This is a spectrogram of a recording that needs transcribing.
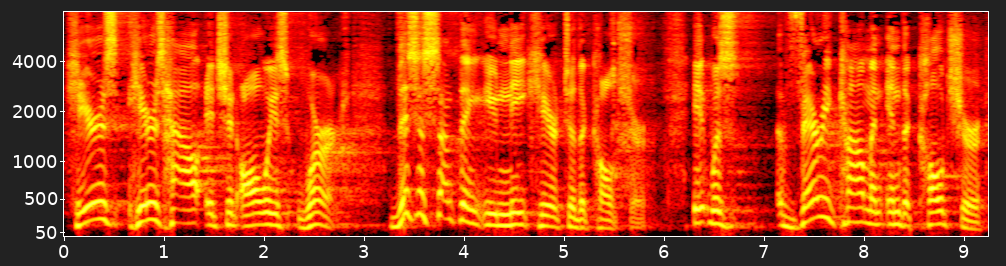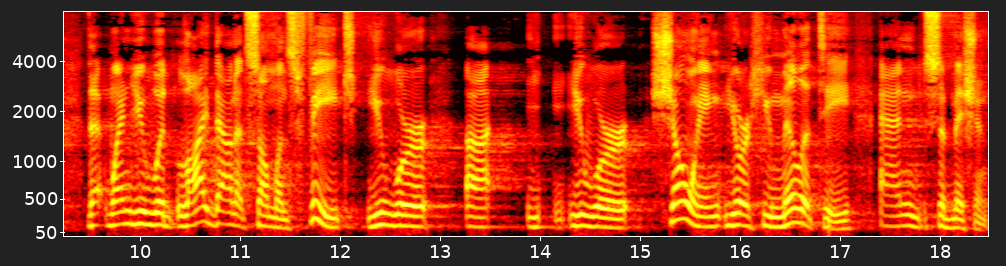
here's, here's how it should always work. This is something unique here to the culture. It was very common in the culture that when you would lie down at someone's feet, you were uh, you were showing your humility and submission.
